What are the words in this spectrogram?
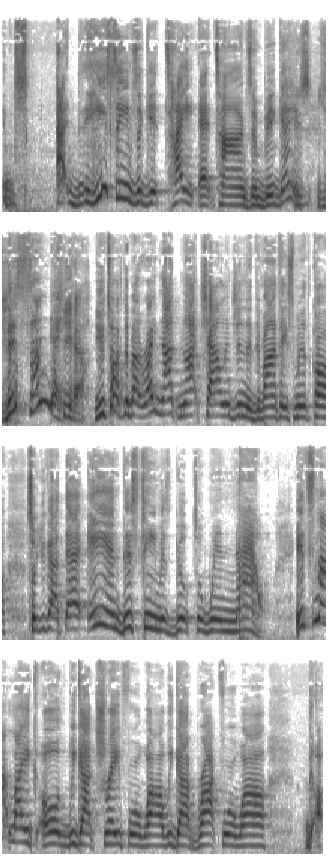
It's- I, he seems to get tight at times in big games. This Sunday, Yeah. you talked about right? Not not challenging the DeVonta Smith call. So you got that, and this team is built to win now. It's not like oh we got Trey for a while, we got Brock for a while. Uh,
